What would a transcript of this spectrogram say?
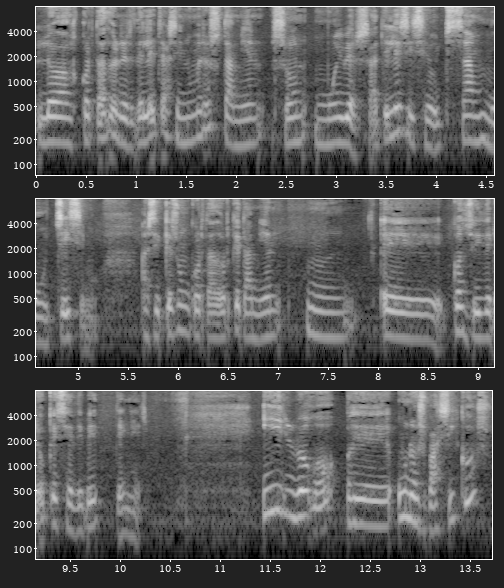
los cortadores de letras y números también son muy versátiles y se usan muchísimo. Así que es un cortador que también mm, eh, considero que se debe tener. Y luego eh, unos básicos,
